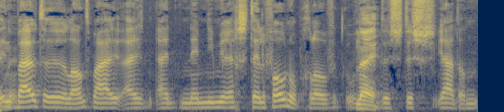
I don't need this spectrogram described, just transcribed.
in het buitenland, maar hij, hij, neemt niet meer echt zijn telefoon op, geloof ik. Nee. Dus, dus ja, dan...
